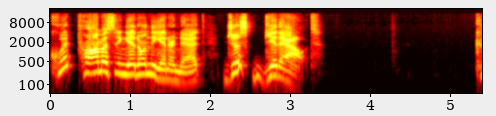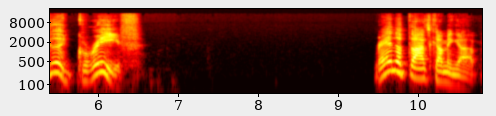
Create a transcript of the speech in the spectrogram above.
Quit promising it on the internet. Just get out. Good grief. Random thoughts coming up.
